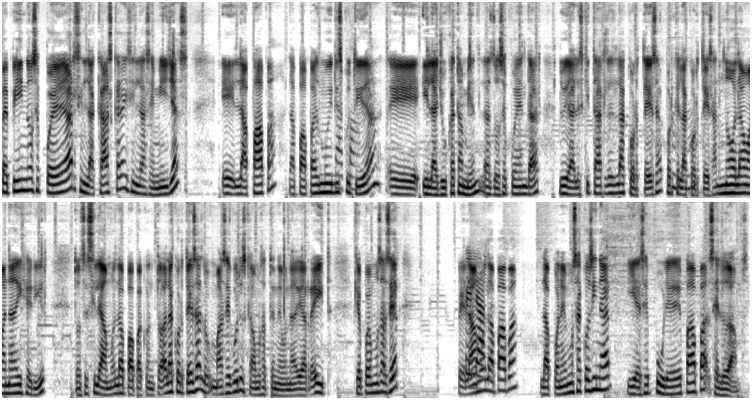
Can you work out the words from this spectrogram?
pepino se puede dar sin la cáscara y sin las semillas. Eh, la papa, la papa es muy La discutida eh, y la yuca también, las dos se pueden dar. Lo ideal es quitarles la corteza porque la corteza no la van a digerir. Entonces si le damos la papa con toda la corteza, lo más seguro es que vamos a tener una diarreíta. ¿Qué podemos hacer? Pelamos la papa, la ponemos a cocinar y ese puré de papa se lo damos.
